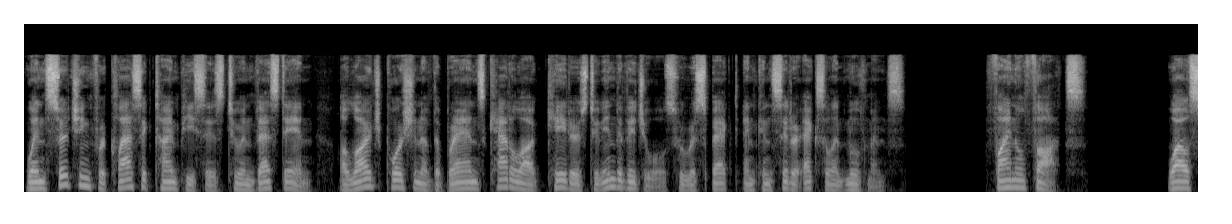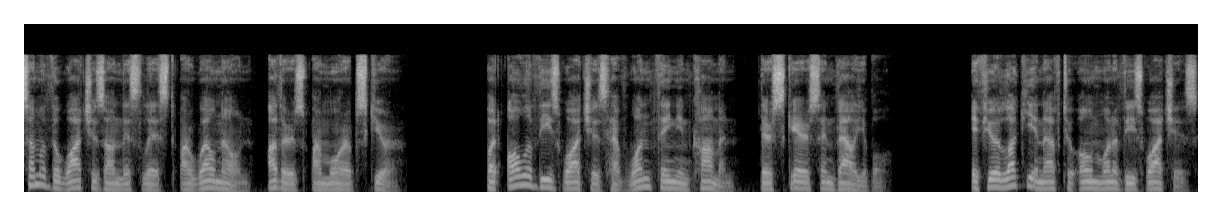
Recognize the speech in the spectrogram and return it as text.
When searching for classic timepieces to invest in, a large portion of the brand's catalog caters to individuals who respect and consider excellent movements. Final thoughts. While some of the watches on this list are well known, others are more obscure. But all of these watches have one thing in common, they're scarce and valuable. If you're lucky enough to own one of these watches,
